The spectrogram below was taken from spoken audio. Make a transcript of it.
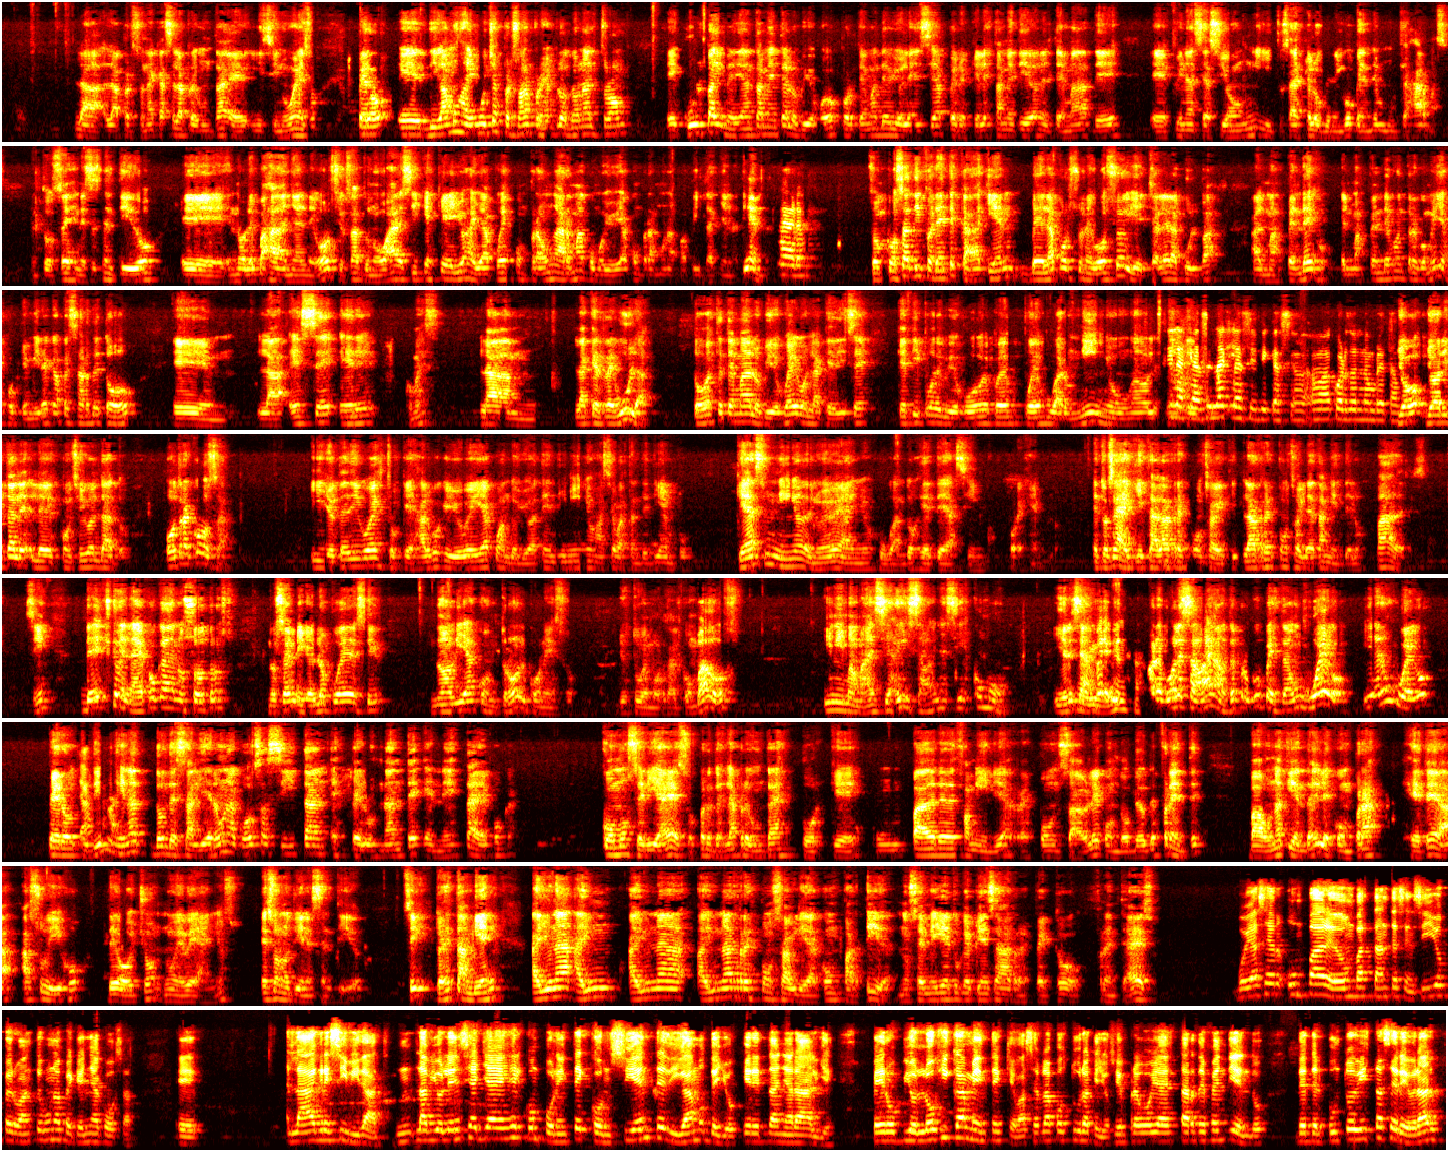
la, la persona que hace la pregunta eh, insinúe eso, pero eh, digamos, hay muchas personas, por ejemplo, Donald Trump eh, culpa inmediatamente a los videojuegos por temas de violencia, pero es que él está metido en el tema de eh, financiación y tú sabes que los gringos venden muchas armas. Entonces, en ese sentido, no les vas a dañar el negocio. O sea, tú no vas a decir que es que ellos allá puedes comprar un arma como yo ya compramos una papita aquí en la tienda. Claro. Son cosas diferentes, cada quien vela por su negocio y échale la culpa al más pendejo, el más pendejo entre comillas, porque mira que a pesar de todo, la SR, ¿cómo es? La, la que regula todo este tema de los videojuegos, la que dice qué tipo de videojuego puede, puede jugar un niño o un adolescente. Y la que hace la clasificación, no me acuerdo el nombre tampoco. Yo, yo ahorita le, le, consigo el dato. Otra cosa, y yo te digo esto, que es algo que yo veía cuando yo atendí niños hace bastante tiempo. ¿Qué hace un niño de 9 años jugando GTA V, por ejemplo? Entonces aquí está la responsabilidad, la responsabilidad también de los padres, ¿sí? De hecho, en la época de nosotros, no sé, Miguel lo puede decir, no había control con eso. Yo estuve en Mortal Kombat 2 y mi mamá decía, ay, esa vaina así es como... Y él decía, para esa vaina, no te preocupes, está en un juego. Y era un juego, pero tú te imaginas donde saliera una cosa así tan espeluznante en esta época. cómo sería eso. Pero entonces la pregunta es, ¿por qué un padre de familia responsable con dos dedos de frente va a una tienda y le compra GTA a su hijo de 8, 9 años? Eso no tiene sentido. ¿Sí? Entonces también hay una, hay, un, hay, una, hay una responsabilidad compartida. No sé, Miguel, ¿tú qué piensas al respecto frente a eso? Voy a hacer un paredón bastante sencillo, pero antes una pequeña cosa. Eh, la agresividad. La violencia ya es el componente consciente, digamos, de yo querer dañar a alguien, pero biológicamente, que va a ser la postura que yo siempre voy a estar defendiendo, desde el punto de vista cerebral,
